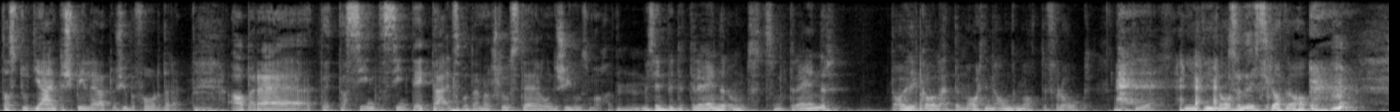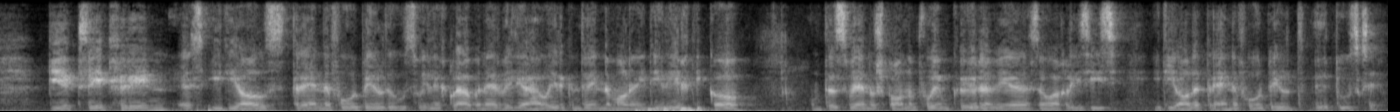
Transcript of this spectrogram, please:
dass du die einen Spieler auch überfordern Aber äh, das, sind, das sind Details, die dann am Schluss den Unterschied ausmachen. Mhm. Wir sind bei den Trainer und zum Trainer, da egal, hat Martin Andermatt eine Frage. Die, die, die wir jetzt gerade an. Wie sieht für ihn ein ideales Trainervorbild aus? Weil ich glaube, er will ja auch irgendwann einmal in die Richtung gehen. Und das wäre noch spannend von ihm zu hören, wie so ein bisschen sein ideales Trainervorbild wird aussehen.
